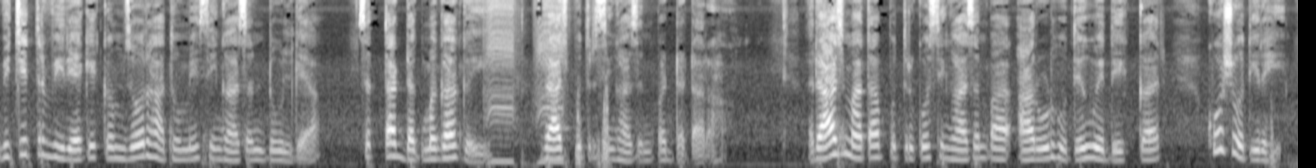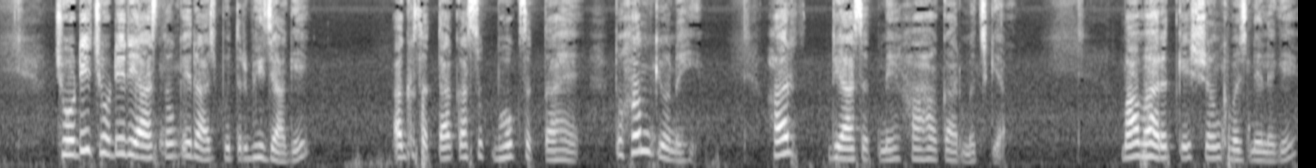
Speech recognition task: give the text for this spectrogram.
विचित्र वीर्य के कमज़ोर हाथों में सिंहासन डोल गया। सत्ता डगमगा गई। राजपुत्र सिंहासन पर डटा रहा। राजमाता पुत्र को सिंहासन पर आरूढ़ होते हुए देखकर खुश होती रही। छोटी छोटी रियासतों के राजपुत्र भी जागे। अगर सत्ता का सुख भोग सकता है तो हम क्यों नहीं? हर रियासत में हाहाकार मच गया। महाभारत के शंख बजने लगे।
